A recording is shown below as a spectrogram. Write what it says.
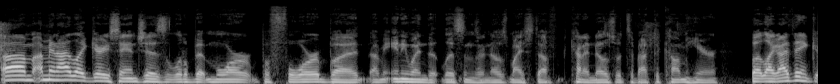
Um, I mean, I like Gary Sanchez a little bit more before, but I mean, anyone that listens or knows my stuff kind of knows what's about to come here. But like, I think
